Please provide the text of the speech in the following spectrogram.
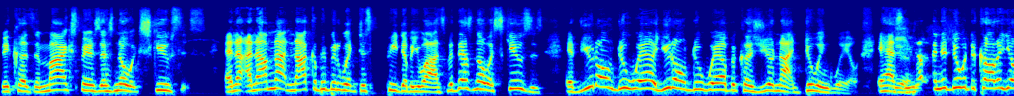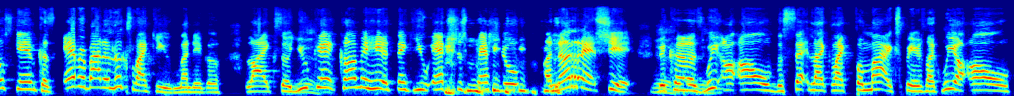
because in my experience there's no excuses and, and I'm not knocking people who went to PWIs, but there's no excuses. If you don't do well, you don't do well because you're not doing well. It has Yeah. nothing to do with the color of your skin because everybody looks like you, my nigga. Like, so you Yeah. can't come in here think you extra special or none of that shit because yeah. we are all the same. Like, like from my experience, like we are all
